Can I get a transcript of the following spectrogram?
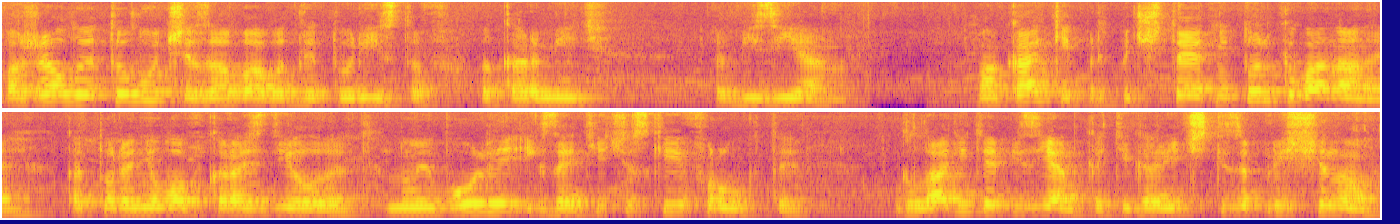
Пожалуй, это лучшая забава для туристов – покормить обезьян. Макаки предпочитают не только бананы, которые неловко разделывают, но и более экзотические фрукты. Гладить обезьян категорически запрещено,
